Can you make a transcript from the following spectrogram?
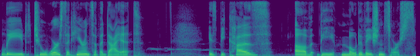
lead to worse adherence of a diet is because of the motivation source.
